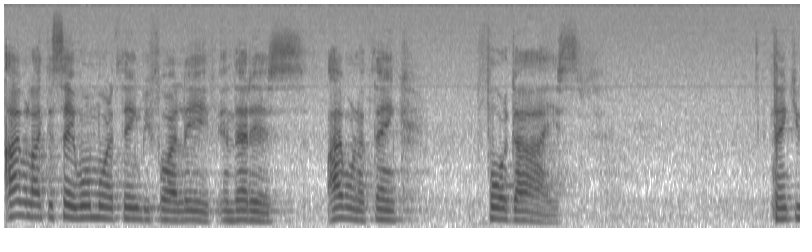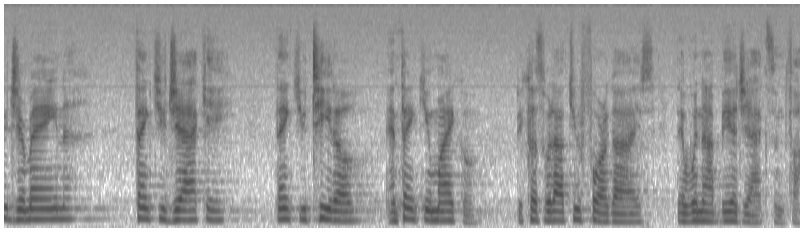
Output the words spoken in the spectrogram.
I would like to say one more thing before I leave, and that is I want to thank four guys. Thank you, Jermaine. Thank you, Jackie. Thank you, Tito. And thank you, Michael. Because without you four guys, there would not be a Jackson 5.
